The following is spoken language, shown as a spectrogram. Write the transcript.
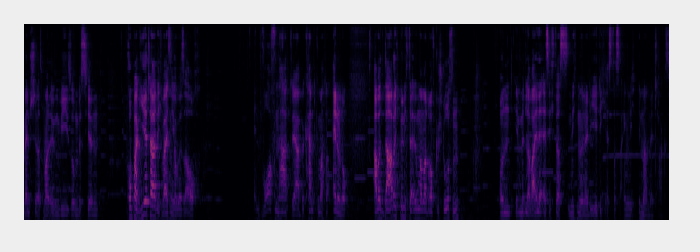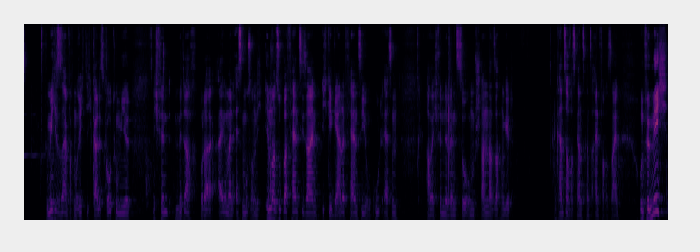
Mensch, der das mal irgendwie so ein bisschen propagiert hat. Ich weiß nicht, ob er es auch entworfen hat, ja, bekannt gemacht hat. I don't know. Aber dadurch bin ich da irgendwann mal drauf gestoßen. Und mittlerweile esse ich das nicht nur in der Diät, ich esse das eigentlich immer mittags. Für mich ist es einfach ein richtig geiles Go-To-Meal. Ich finde, Mittag oder allgemein Essen muss auch nicht immer super fancy sein. Ich gehe gerne fancy und gut essen. Aber ich finde, wenn es so um Standardsachen geht, dann kann es auch was ganz, ganz Einfaches sein. Und für mich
